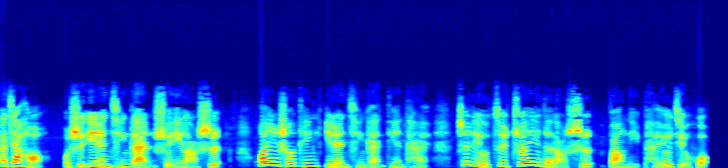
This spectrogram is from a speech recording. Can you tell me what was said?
大家好，我是伊人情感水英老师，欢迎收听伊人情感电台。这里有最专业的老师帮你排忧解惑，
